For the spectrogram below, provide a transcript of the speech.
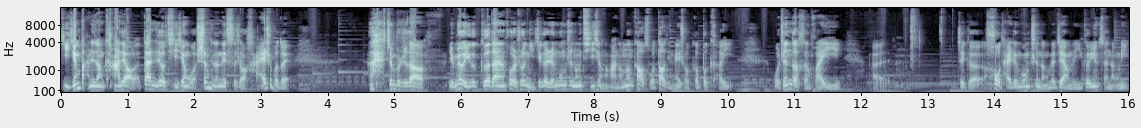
已经把那段卡掉了，但是又提醒我剩下的那四首还是不对。哎，真不知道有没有一个歌单，或者说你这个人工智能提醒的话，能不能告诉我到底哪首歌不可以？我真的很怀疑，呃。这个后台人工智能的这样的一个运算能力，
